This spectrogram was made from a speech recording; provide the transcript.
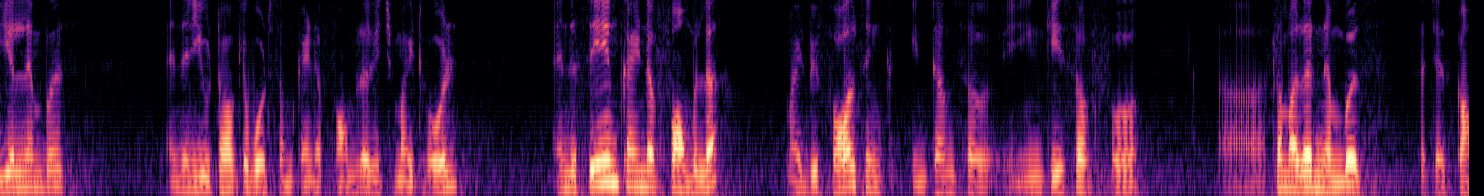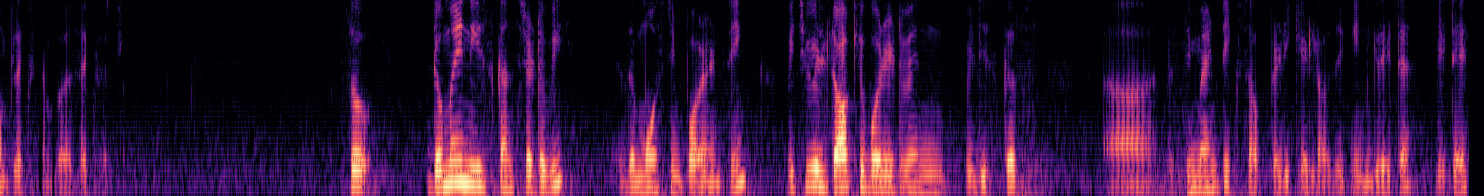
real numbers and then you talk about some kind of formula which might hold and the same kind of formula might be false in, in terms of in case of uh, some other numbers such as complex numbers etc. So domain is considered to be the most important thing which we will talk about it when we discuss uh, the semantics of predicate logic in greater detail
